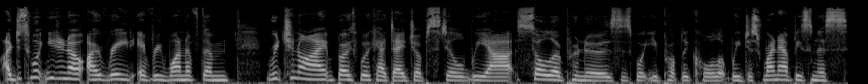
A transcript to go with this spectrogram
I just want you to know I read every one of them. Rich and I both work our day jobs still. We are solopreneurs, is what you'd probably call it. We just run our business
